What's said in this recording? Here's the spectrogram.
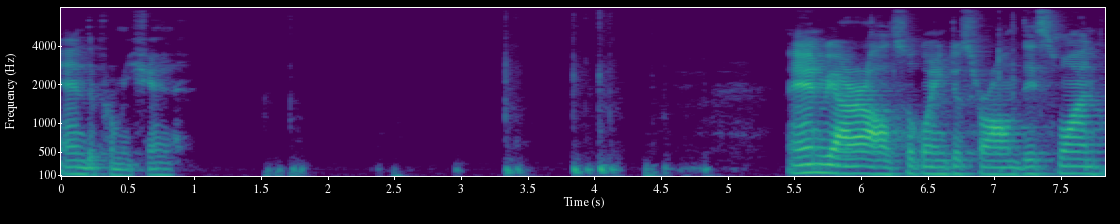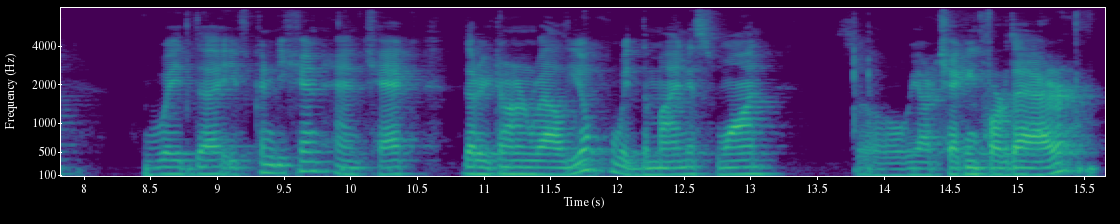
and the permission. And we are also going to surround this one with the if condition and check the return value with the minus one. So we are checking for the error.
